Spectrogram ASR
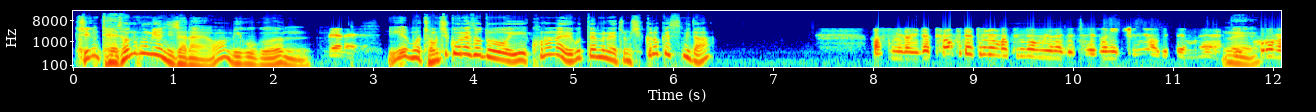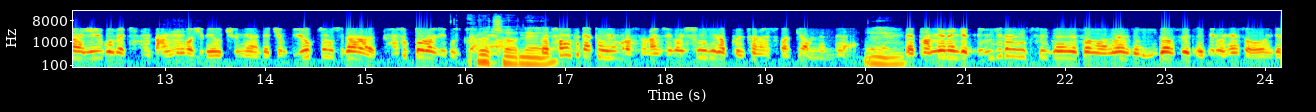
지금 대선 국면이잖아요. 미국은. 네네. 이게 뭐 정치권에서도 이 코로나 19 때문에 좀 시끄럽겠습니다. 맞습니다. 이제 트럼프 대통령 같은 경우에는 그 재선이 중요하기 때문에 네. 코로나19를 잘 막는 것이 매우 중요한데 지금 뉴욕 증시가 계속 떨어지고 있잖아요. 그렇죠. 네. 그러니까 트럼프 대통령으로서는 지금 심기가 불편할 수밖에 없는데 네. 네, 반면에 이제 민주당 측에서는 이제 이것을 계기로 해서 이제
